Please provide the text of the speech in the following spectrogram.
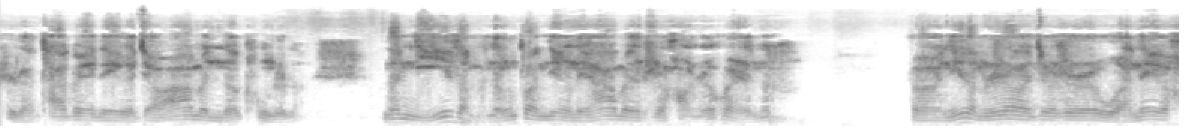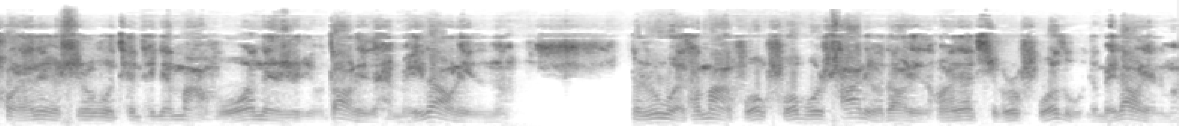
似的，她被那个叫阿门的控制了，那你怎么能断定那阿门是好人坏人呢？啊，你怎么知道就是我那个后来那个师傅天天天骂佛，那是有道理的还是没道理的呢？那如果他骂佛，佛不是他有道理的话，那岂不是佛祖就没道理了吗？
